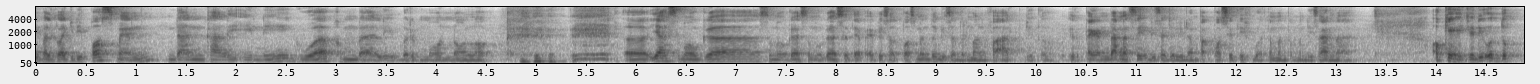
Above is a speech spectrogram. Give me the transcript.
balik lagi di Postman dan kali ini gua kembali bermonolog. Eh, ya semoga semoga semoga setiap episode Postman tuh bisa bermanfaat gitu. Itu pengen banget sih bisa jadi dampak positif buat teman-teman di sana. Oke, jadi untuk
